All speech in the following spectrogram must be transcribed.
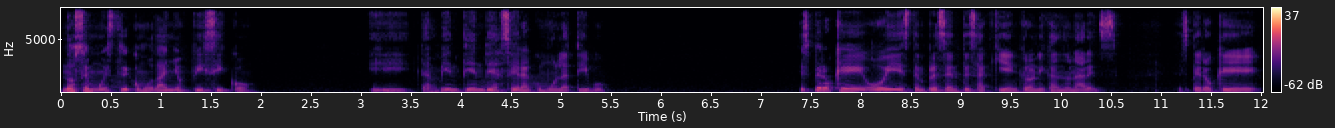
no se muestre como daño físico y también tiende a ser acumulativo. Espero que hoy estén presentes aquí en Crónicas Lunares. Espero que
